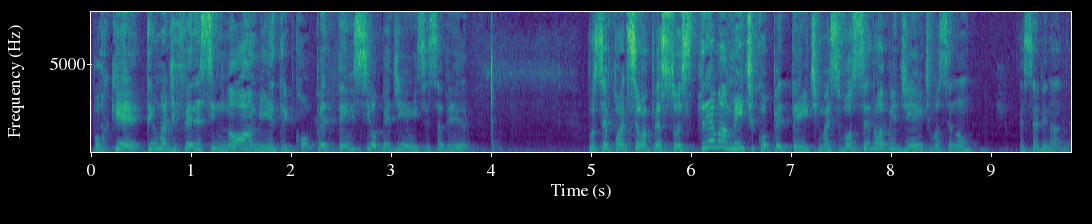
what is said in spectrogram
Porque tem uma diferença enorme entre competência e obediência, sabia? Você pode ser uma pessoa extremamente competente, mas se você não é obediente, você não recebe nada.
